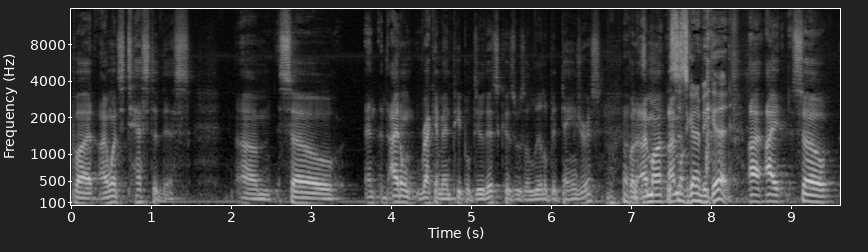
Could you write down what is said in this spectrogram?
But I once tested this, um, so and I don't recommend people do this because it was a little bit dangerous. But I'm on. This I'm is going to be good. I, I so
